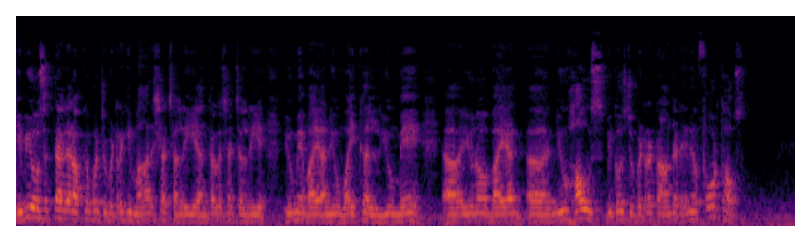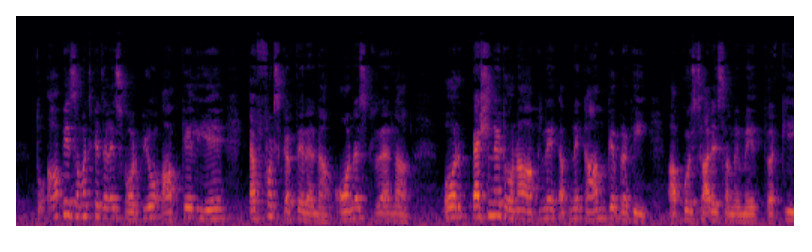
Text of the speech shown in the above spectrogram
ये भी हो सकता है अगर आपके ऊपर जुपिटर की महादशा चल रही है, अंतरदशा चल रही है you may buy a new vehicle you may you know buy a new house because Jupiter transit in your fourth house तो आप ये समझ के चले स्कॉर्पियो आपके लिए एफर्ट्स करते रहना ऑनेस्ट रहना और पैशनेट होना अपने अपने काम के प्रति आपको इस सारे समय में तरक्की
